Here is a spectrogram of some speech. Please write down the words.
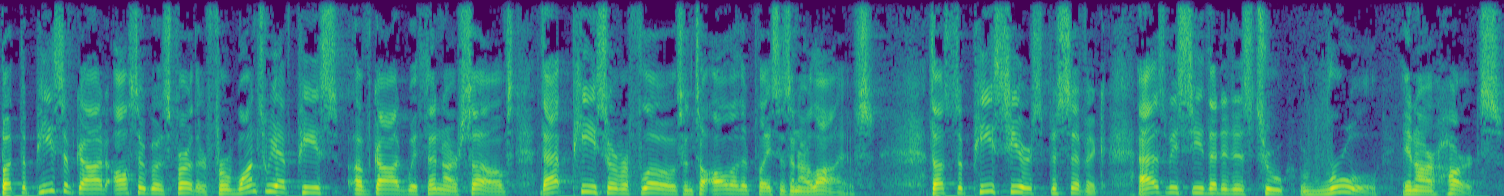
But the peace of God also goes further. For once we have peace of God within ourselves, that peace overflows into all other places in our lives. Thus, the peace here is specific, as we see that it is to rule in our hearts.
